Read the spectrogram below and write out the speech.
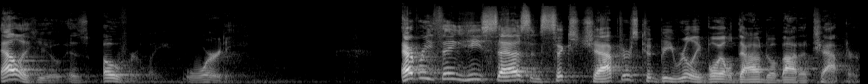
Elihu is overly wordy. Everything he says in six chapters could be really boiled down to about a chapter.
